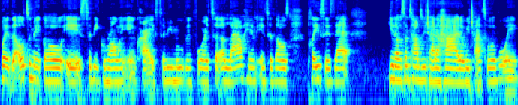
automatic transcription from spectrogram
But the ultimate goal is to be growing in Christ, to be moving forward, to allow Him into those places that, you know, sometimes we try to hide or we try to avoid.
